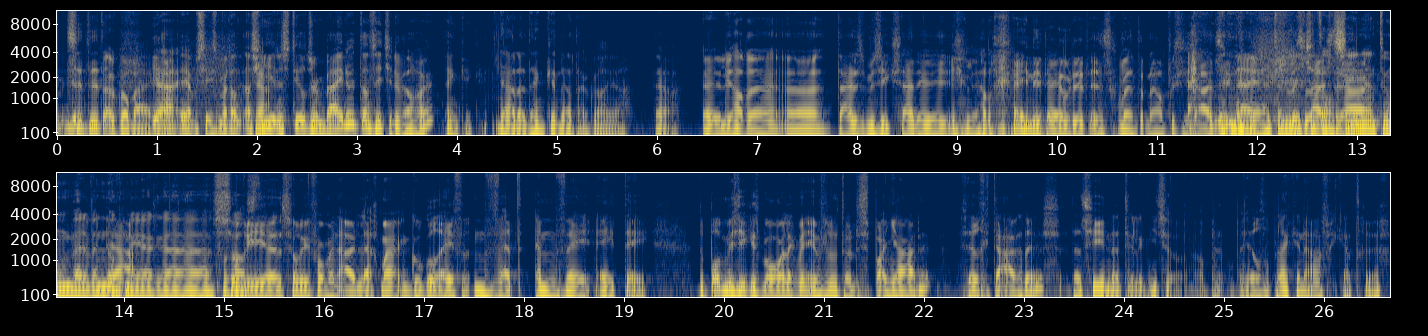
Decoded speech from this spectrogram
maar, zit, dit ook wel bij. ja, Ja, ja, precies. Maar dan, als je Ja. hier een steel drum bij doet, dan zit je er wel hoor, denk ik. ja dat denk ik inderdaad ook wel, ja. ja. Ja, jullie hadden eh, tijdens de muziek zeiden jullie, jullie hadden geen idee hoe dit instrument er nou precies uitziet. Nee, en toen Dus liet je het ons luisteraar, zien en toen werden we nog Ja. meer eh verrast. Sorry, eh, sorry voor mijn uitleg, maar Google even MVET, M-V-E-T. De popmuziek is behoorlijk beïnvloed door de Spanjaarden. Veel gitaren dus. Dat zie je natuurlijk niet zo op, op heel veel plekken in Afrika terug.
